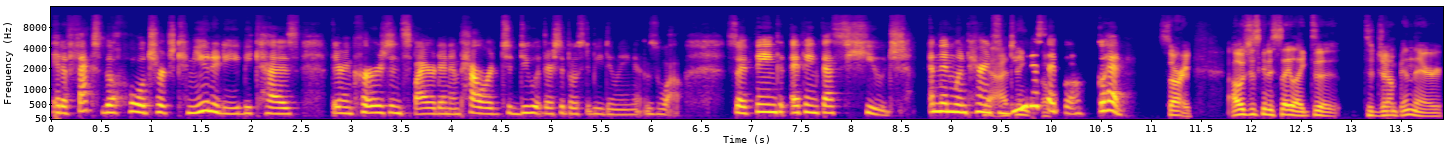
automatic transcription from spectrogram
it affects the whole church community because they're encouraged inspired and empowered to do what they're supposed to be doing as well. So i think i think that's huge. And then when parents yeah, do think, oh, disciple oh, go ahead. Sorry. I was just going to say like to to jump in there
